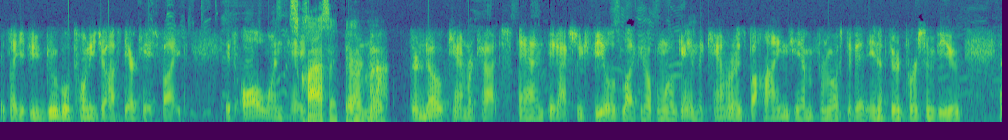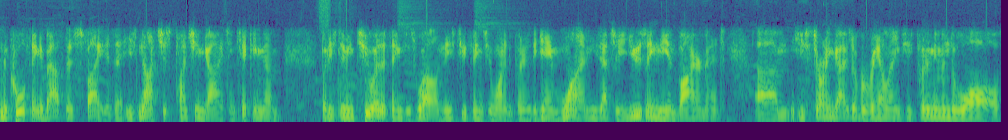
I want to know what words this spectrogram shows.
it's like if you Google Tony Jaa staircase fight, it's all one take. classic, There yeah. are no there are no camera cuts, and it actually feels like an open world game. The camera is behind him for most of it in a third person view. And the cool thing about this fight is that he's not just punching guys and kicking them, but he's doing two other things as well. And these two things he wanted to put into the game. One, he's actually using the environment. Um, he's throwing guys over railings. He's putting them into walls.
